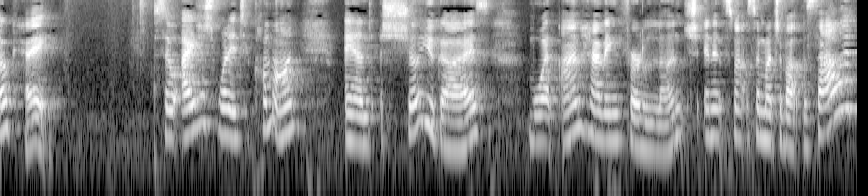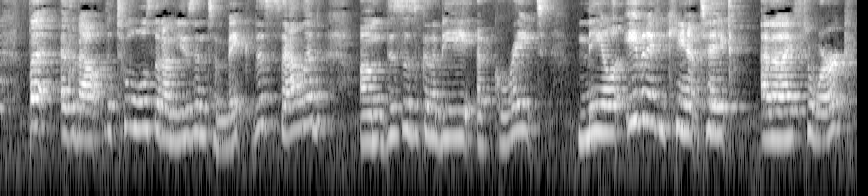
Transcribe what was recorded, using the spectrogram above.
Okay. So I just wanted to come on and show you guys what I'm having for lunch. And it's not so much about the salad, but as about the tools that I'm using to make this salad. Um, this is gonna be a great meal, even if you can't take a knife to work.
